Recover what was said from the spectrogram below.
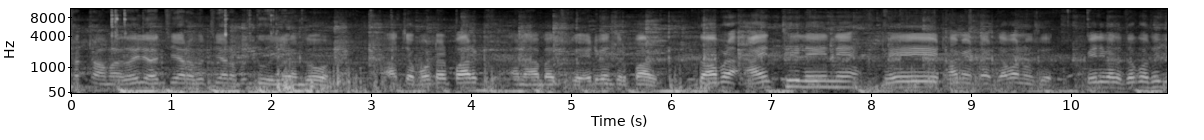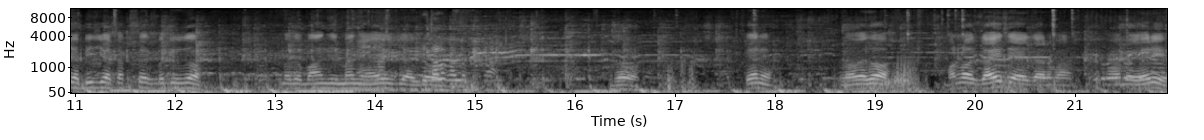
છઠ્ઠા અમારા જોઈ લે. હથિયારો હથિયારો બધું લે આમ જુઓ. આ છે વોટર પાર્ક અને આ બાજુ એડવેન્ચર પાર્ક તો આપણે અહીંથી લઈને ઠેઠ આમે ઠેઠ જવાનું છે. પહેલી વાર તો ધક્કો થઈ જાય બીજી વાર સક્સેસ બધું જો. બધું બાંધી બાંધી આવી ગયા જો જો. છે ને? હવે જો મનોજ જાય છે હજારમાં. હવે હેરી.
